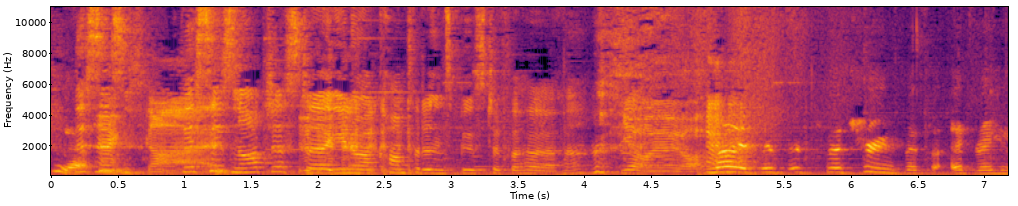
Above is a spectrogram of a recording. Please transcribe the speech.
Yeah. this is Thanks, guys. this is not just a you know a confidence booster for her, huh? Yeah, yeah, yeah. No, it's, it's, it's the truth. It's, it really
